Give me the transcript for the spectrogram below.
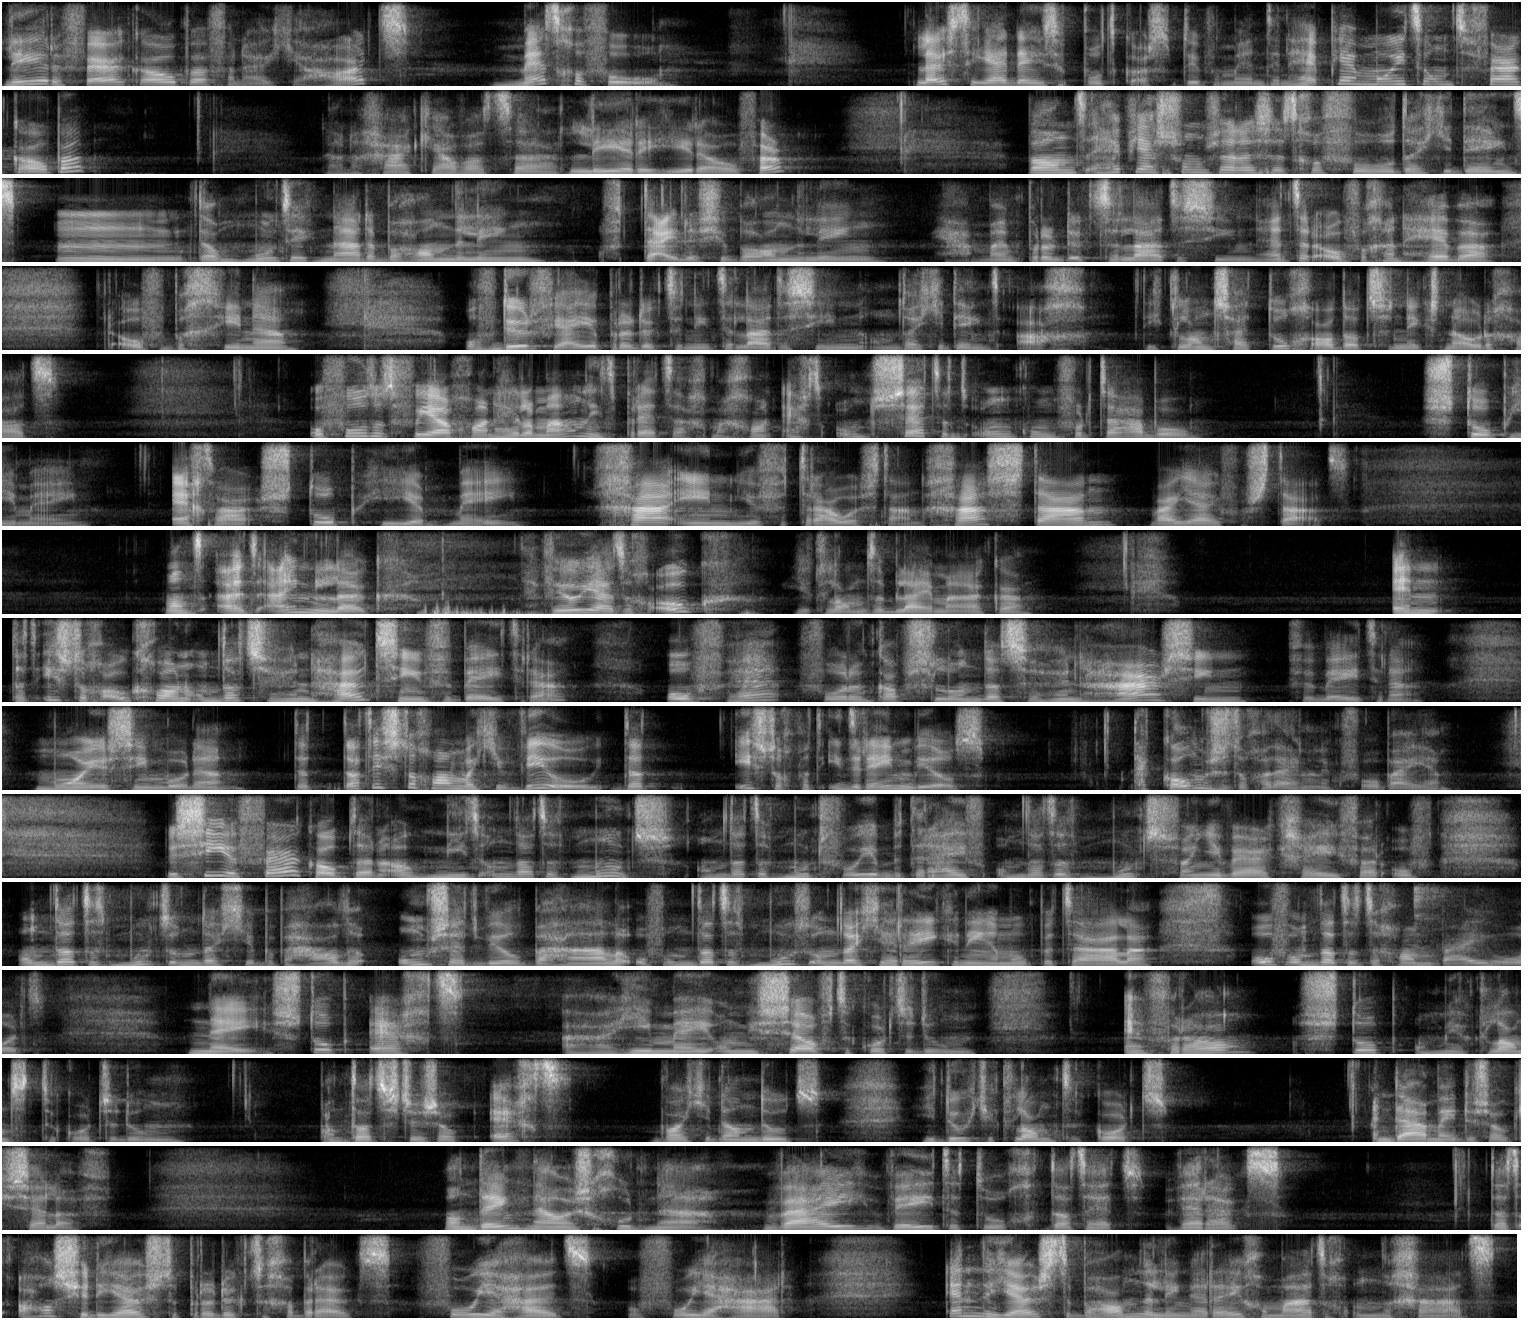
Leren verkopen vanuit je hart met gevoel. Luister jij deze podcast op dit moment en heb jij moeite om te verkopen? Nou, dan ga ik jou wat uh, leren hierover. Want heb jij soms wel eens het gevoel dat je denkt: mm, dan moet ik na de behandeling of tijdens je behandeling ja, mijn producten laten zien, het erover gaan hebben, erover beginnen. Of durf jij je producten niet te laten zien omdat je denkt: ach, die klant zei toch al dat ze niks nodig had. Of voelt het voor jou gewoon helemaal niet prettig, maar gewoon echt ontzettend oncomfortabel? Stop hiermee. Echt waar, stop hiermee. Ga in je vertrouwen staan. Ga staan waar jij voor staat. Want uiteindelijk wil jij toch ook je klanten blij maken? En dat is toch ook gewoon omdat ze hun huid zien verbeteren? Of hè, voor een kapsalon dat ze hun haar zien verbeteren, mooier zien worden. Dat, dat is toch gewoon wat je wil. Dat is toch wat iedereen wil. Daar komen ze toch uiteindelijk voor bij je. Dus zie je verkoop dan ook niet omdat het moet. Omdat het moet voor je bedrijf, omdat het moet van je werkgever. Of omdat het moet omdat je bepaalde omzet wilt behalen. Of omdat het moet omdat je rekeningen moet betalen. Of omdat het er gewoon bij hoort. Nee, stop echt uh, hiermee om jezelf tekort te doen. En vooral stop om je klant tekort te doen. Want dat is dus ook echt wat je dan doet. Je doet je klant tekort. En daarmee dus ook jezelf. Want denk nou eens goed na. Wij weten toch dat het werkt. Dat als je de juiste producten gebruikt voor je huid of voor je haar en de juiste behandelingen regelmatig ondergaat,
